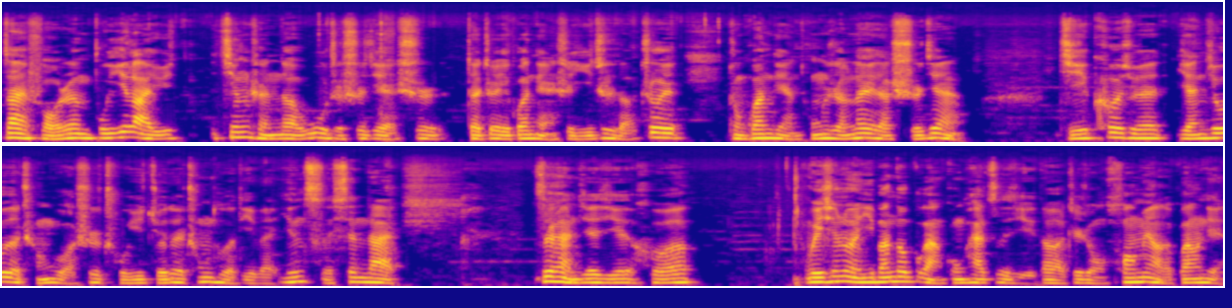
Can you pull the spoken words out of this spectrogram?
在否认不依赖于精神的物质世界是的这一观点是一致的。这种观点同人类的实践。及科学研究的成果是处于绝对冲突的地位，因此现代资产阶级和唯心论一般都不敢公开自己的这种荒谬的观点，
